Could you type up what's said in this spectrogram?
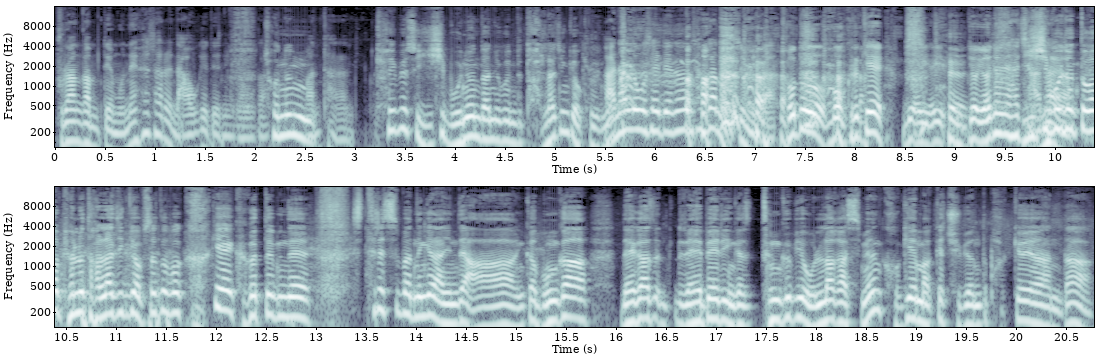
불안감 때문에 회사를 나오게 되는 경우가 저는 많다는 KBS 25년 다니고 있는데 달라진 게 없거든요. 아날로그 세대는 상관없습니다. 저도 뭐 그렇게 여전히 하지 25년 않아요. 25년 동안 별로 달라진 게 없어도 뭐 크게 그것 때문에 스트레스 받는 게 아닌데 아 그러니까 뭔가 내가 레벨이 그러니까 등급이 올라갔으면 거기에 맞게 주변도 바뀌어야 한다.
